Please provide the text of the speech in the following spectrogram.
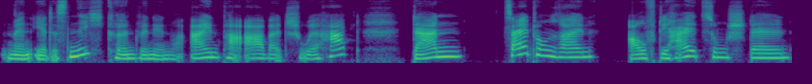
Wenn ihr das nicht könnt, wenn ihr nur ein Paar Arbeitsschuhe habt, dann Zeitung rein, auf die Heizung stellen,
